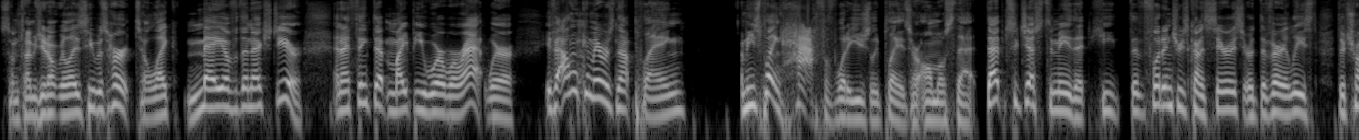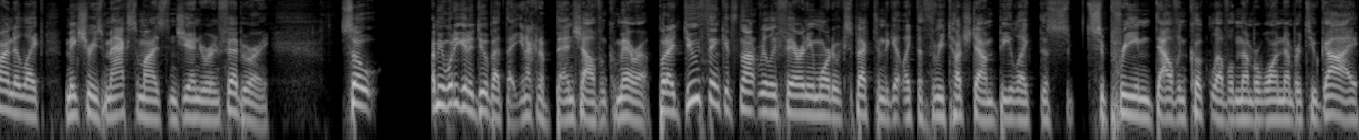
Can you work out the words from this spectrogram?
sometimes you don't realize he was hurt till like May of the next year. And I think that might be where we're at, where if Alvin Kamara is not playing, I mean, he's playing half of what he usually plays, or almost that. That suggests to me that he the foot injury is kind of serious, or at the very least, they're trying to like make sure he's maximized in January and February. So, I mean, what are you going to do about that? You're not going to bench Alvin Kamara, but I do think it's not really fair anymore to expect him to get like the three touchdown, be like the su- supreme Dalvin Cook level number one, number two guy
